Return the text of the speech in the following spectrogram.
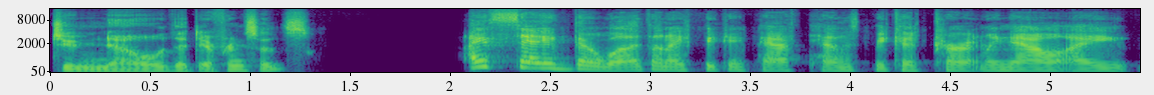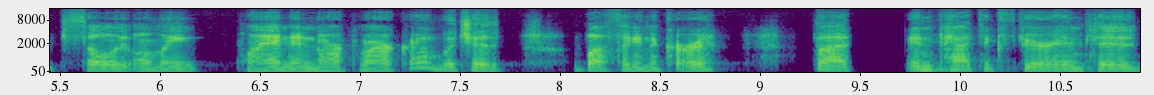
to know the differences? I say there was, and I speak in past tense because currently now I solely only plan in North America, which is blessing and a curse. But in past experiences,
